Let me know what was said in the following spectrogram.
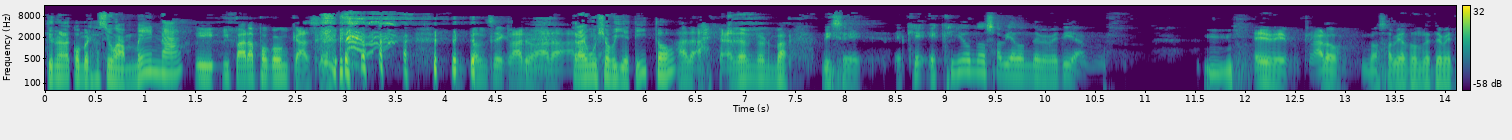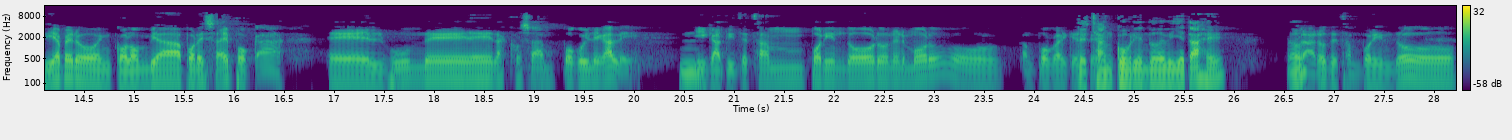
Tiene una conversación amena, y, y para poco en casa. Entonces, claro, ahora, trae muchos billetitos. ahora- ahora es normal. Dice, Es que, es que yo no sabía dónde me metía. Mm, Eh, claro, no sabía dónde te metía, pero en Colombia por esa época, el boom de las cosas un poco ilegales mm. y que a ti te están poniendo oro en el moro, o tampoco hay que Te ser- están cubriendo de billetaje, ¿no? Claro, te están poniendo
